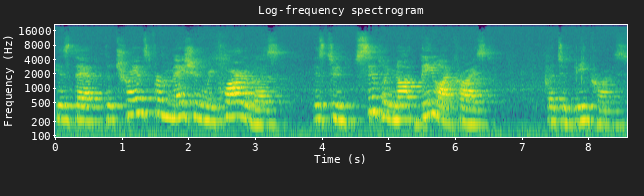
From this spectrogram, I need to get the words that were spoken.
is that the transformation required of us is to simply not be like Christ, but to be Christ.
